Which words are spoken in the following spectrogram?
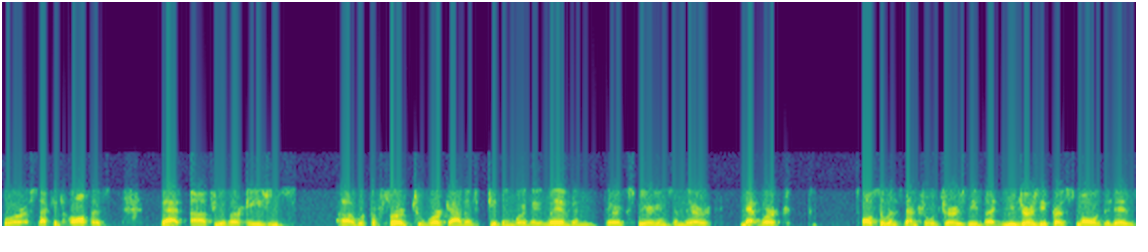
for a second office that uh, a few of our agents uh, would prefer to work out of, given where they live and their experience and their network. Also in central Jersey, but New Jersey, for as small as it is,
